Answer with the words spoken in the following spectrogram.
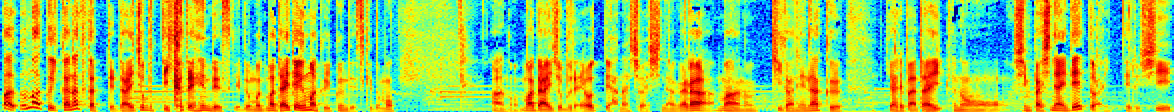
まあ、うまくいかなくたって大丈夫って言い方変ですけども、まあ、大体うまくいくんですけどもあの、まあ、大丈夫だよって話はしながら、まあ、あの気兼ねなくやれば大あの心配しないでとは言ってるし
